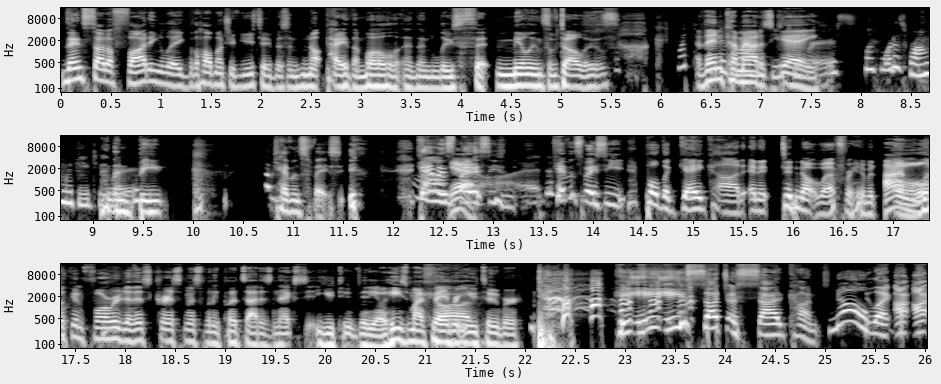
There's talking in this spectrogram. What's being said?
Then start a fighting league with a whole bunch of YouTubers and not pay them all, and then lose th- millions of dollars, Fuck, what the And then come out with as gay. Like, what is wrong with and YouTubers? then beat Kevin Spacey. Kevin Oh, Spacey. God. Kevin Spacey pulled the gay card, and it did not work for him at all. I'm looking forward to this Christmas when he puts out his next YouTube video. He's my favorite YouTuber. he, he he's such a sad cunt. No, Like I I,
